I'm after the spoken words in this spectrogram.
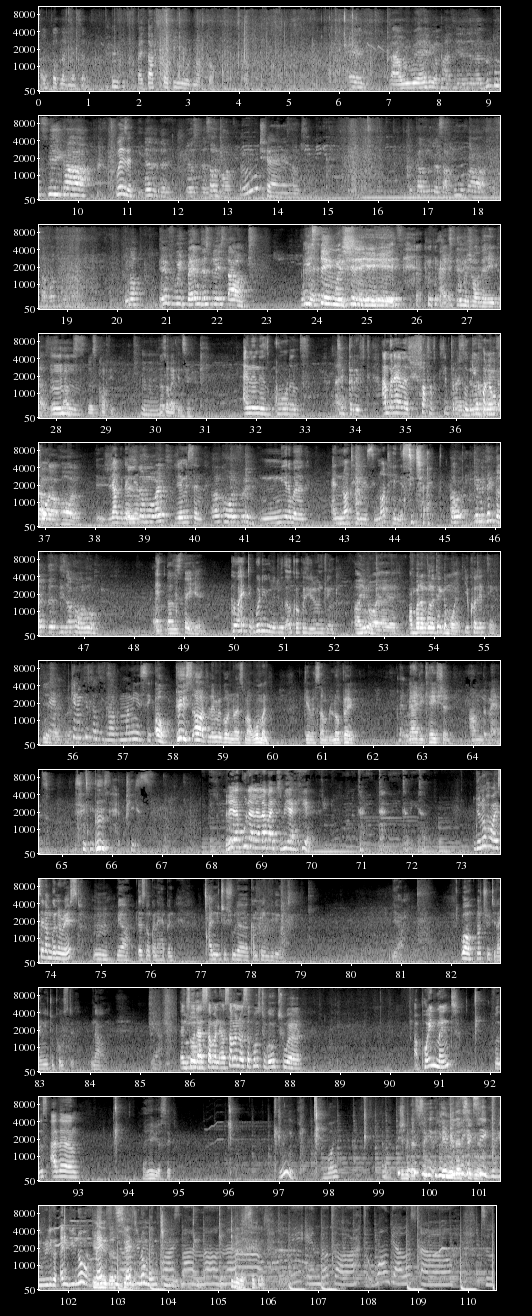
I talk like myself. if I start talking, you would not talk. And uh, we were having a party. There's a Bluetooth speaker. Where is it? There's the, the, the, the sound bar. Oh, child. It comes with the subwoofer. It's a what's it called? You know, if we bend this place down, we extinguish it. I extinguish all the haters. Mm-hmm. Now it's- there's coffee. Mm-hmm. That's all I can say. And then there's Gordon's Klipdrift. I'm gonna have a shot of Klipdrift. So I do give not her no for alcohol. Jacques Is Daniel, the Moet Jameson, alcohol free? Nederburg, and not Hennessy, not Hennessy, child. Oh, can we take the, the this alcohol home? Or does it stay here? What, what are you gonna do with alcohol because you don't drink? Oh, you know, I, I, I, um, but I'm gonna take the Moet. You're collecting? Yes, I'm collecting. Can we kiss this vlog? Mommy is sick. Oh, peace out. Let me go nurse my woman. Give her some loving. Medication. I'm the meds. Peace. Peace. But we are here. You know how I said I'm gonna rest? Mm, yeah, that's not gonna happen. I need to shoot a campaign video. Yeah. Well, not shoot it. I need to post it now. Yeah. And so, does someone else. Someone was supposed to go to a appointment for this other I hear you're sick. me, boy. Give me that You- sick- give me that sickness. sick you really good. And you know, me men that flu, sickness. guys. You know, men. Give me that sickness.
